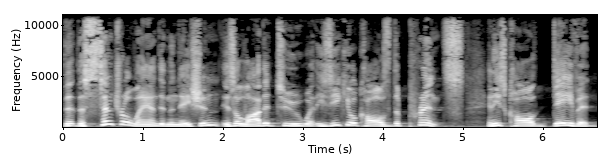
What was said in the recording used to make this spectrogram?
The, the central land in the nation is allotted to what Ezekiel calls the prince, and he's called David.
